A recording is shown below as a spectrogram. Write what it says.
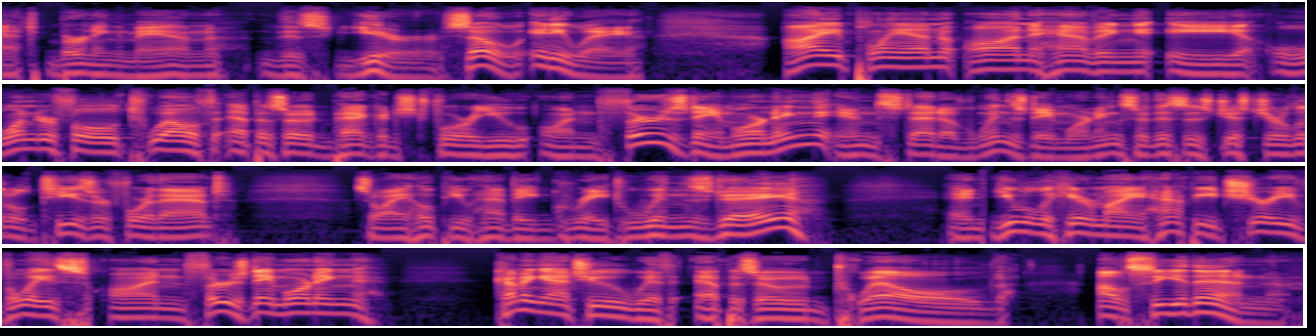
at Burning Man this year. So, anyway, I plan on having a wonderful 12th episode packaged for you on Thursday morning instead of Wednesday morning. So, this is just your little teaser for that. So, I hope you have a great Wednesday. And you will hear my happy, cheery voice on Thursday morning coming at you with episode 12. I'll see you then.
